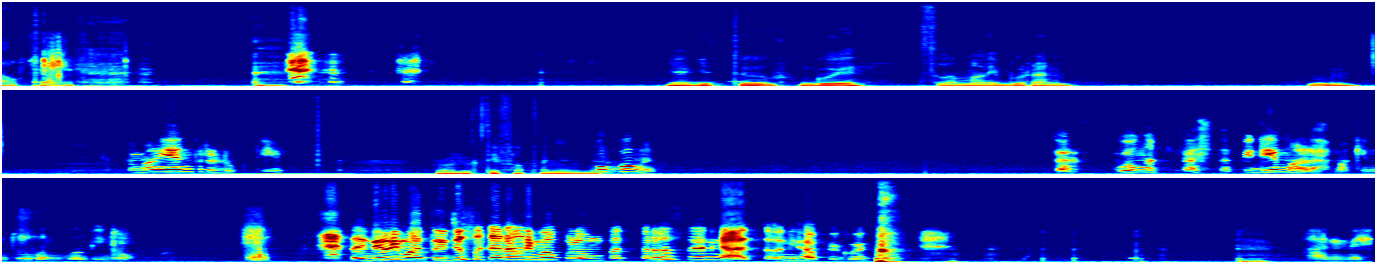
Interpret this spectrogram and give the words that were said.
oke. Ya gitu, gue selama liburan. Hmm, lumayan produktif. Produktif apanya? kok gue nge Bentar, gue ngetes tapi dia malah makin turun gue bingung. Tadi 57 sekarang 54 persen ngaco nih HP gue aneh.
